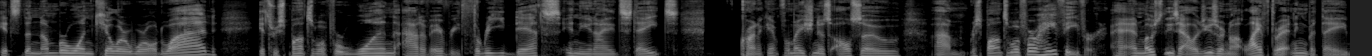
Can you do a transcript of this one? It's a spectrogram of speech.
It's the number one killer worldwide. It's responsible for one out of every three deaths in the United States. Chronic inflammation is also um, responsible for hay fever. And most of these allergies are not life threatening, but they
